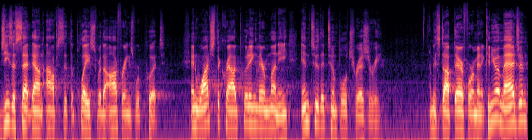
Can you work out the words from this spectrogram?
Jesus sat down opposite the place where the offerings were put and watched the crowd putting their money into the temple treasury. Let me stop there for a minute. Can you imagine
